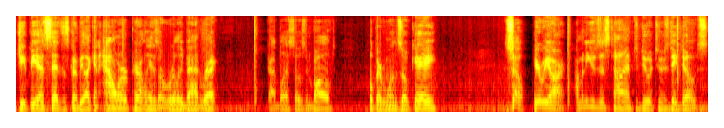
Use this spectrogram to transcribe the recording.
GPS says it's going to be like an hour. Apparently, it's a really bad wreck. God bless those involved. Hope everyone's okay. So here we are. I'm going to use this time to do a Tuesday dose,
